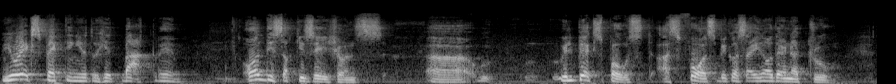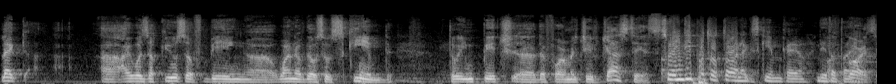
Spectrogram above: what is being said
We were expecting you to hit back rin. all these accusations uh, will be exposed as false because I know they're not true. Like, uh, I was accused of being uh, one of those who schemed to impeach uh, the former Chief Justice. So hindi po totoo nag-scheme kayo? Hindi Of totoo? course,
